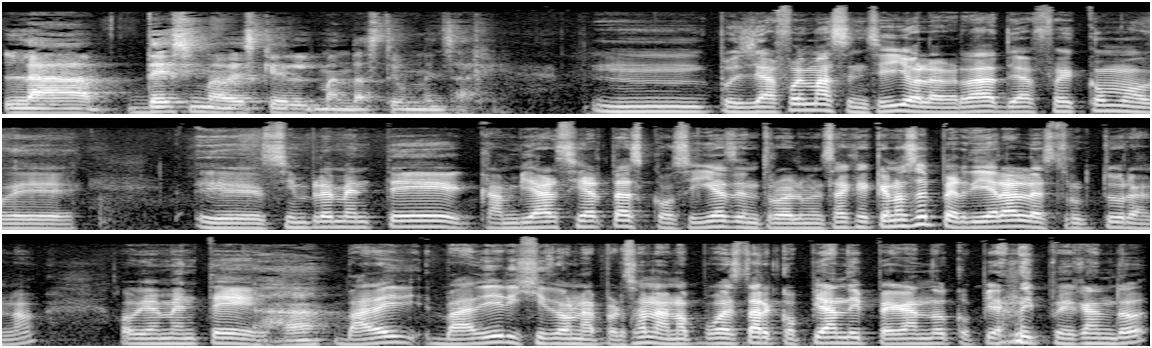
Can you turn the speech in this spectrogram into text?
la décima vez que mandaste un mensaje? Mm, pues ya fue más sencillo, la verdad. Ya fue como de eh, simplemente cambiar ciertas cosillas dentro del mensaje, que no se perdiera la estructura, ¿no? Obviamente va, va dirigido a una persona, no puede estar copiando y pegando, copiando y pegando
